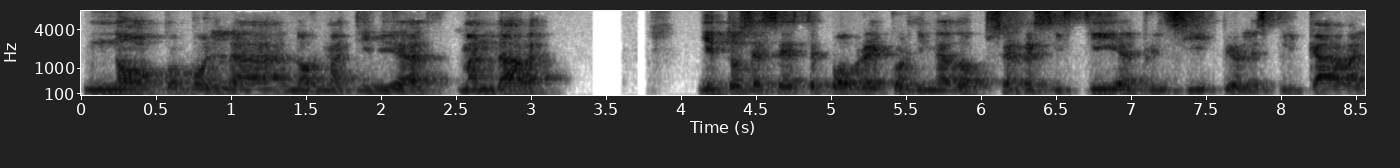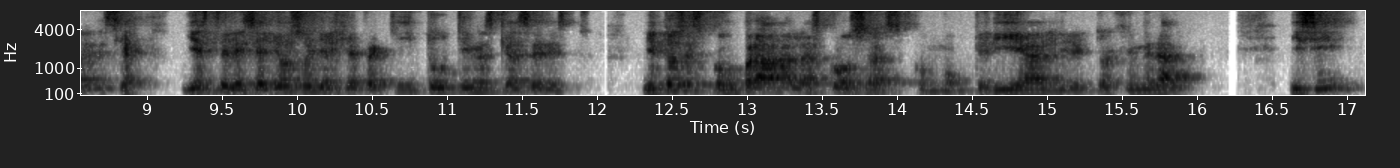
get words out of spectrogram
no como la normatividad mandaba. Y entonces este pobre coordinador se resistía al principio, le explicaba, le decía, y este le decía, yo soy el jefe aquí, tú tienes que hacer esto. Y entonces compraba las cosas como quería el director general. Y sí,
